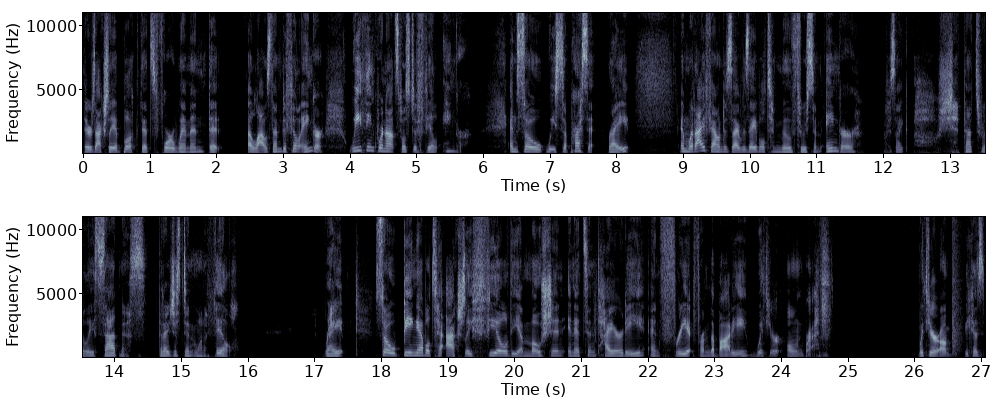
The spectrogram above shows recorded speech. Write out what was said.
there's actually a book that's for women that allows them to feel anger. We think we're not supposed to feel anger. And so we suppress it, right? And what I found is I was able to move through some anger. I was like, oh shit, that's really sadness that I just didn't want to feel. Right. So being able to actually feel the emotion in its entirety and free it from the body with your own breath. With your own, because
